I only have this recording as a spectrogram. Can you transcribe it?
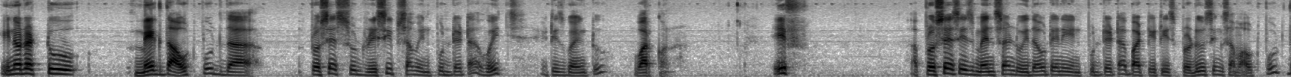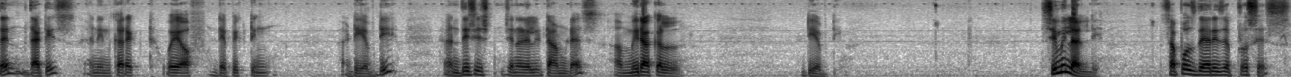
In order to make the output the process should receive some input data which it is going to work on. If a process is mentioned without any input data, but it is producing some output then that is an incorrect way of depicting a DFD and this is generally termed as a miracle DFD. Similarly, suppose there is a process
